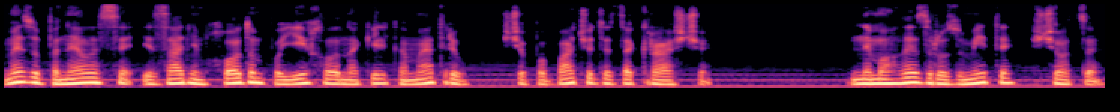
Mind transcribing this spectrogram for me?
Ми зупинилися і заднім ходом поїхали на кілька метрів, щоб побачити це краще. Не могли зрозуміти, що це.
